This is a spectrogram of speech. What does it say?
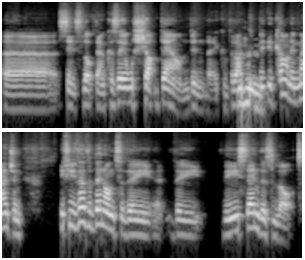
uh, since lockdown because they all shut down, didn't they? But, mm-hmm. but you can't imagine if you've ever been onto the the the EastEnders lot.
